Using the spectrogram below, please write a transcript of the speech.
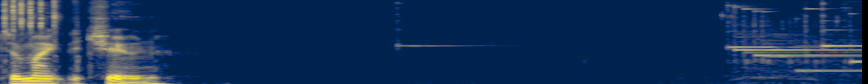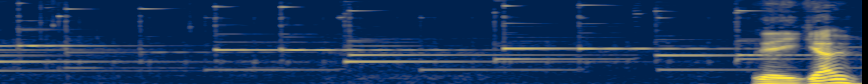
to make the tune. There you go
